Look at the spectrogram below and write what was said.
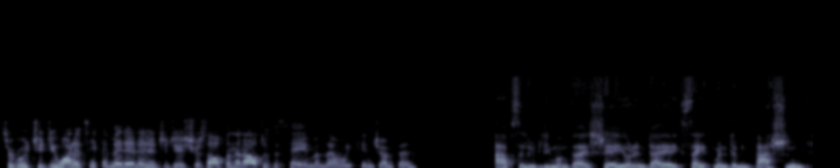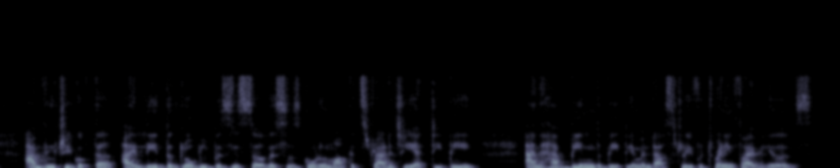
So, Ruchi, do you want to take a minute and introduce yourself, and then I'll do the same, and then we can jump in. Absolutely, Mamta. I share your entire excitement and passion. I'm Ruchi Gupta. I lead the Global Business Services go to market strategy at TP and have been in the BPM industry for 25 years.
